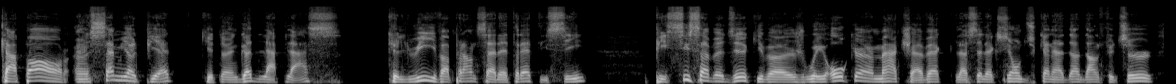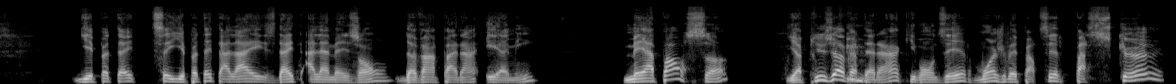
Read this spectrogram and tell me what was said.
qu'à part un Samuel Piet, qui est un gars de la place, que lui, il va prendre sa retraite ici, puis si ça veut dire qu'il va jouer aucun match avec la sélection du Canada dans le futur, il est peut-être, peut-être à l'aise d'être à la maison devant parents et amis. Mais à part ça, il y a plusieurs vétérans qui vont dire Moi, je vais partir parce que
